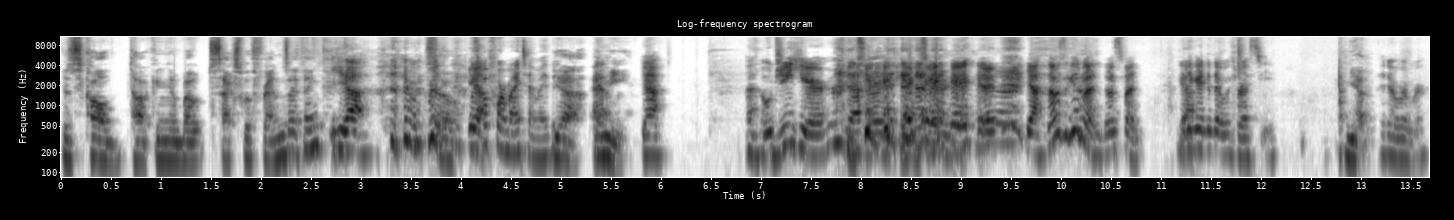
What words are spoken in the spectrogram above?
It's called talking about sex with friends. I think. yeah. So- yeah. before my time, I think. Yeah, and me. OG here. Yeah. Sorry, sorry. yeah, that was a good one. That was fun. I think I did that with Rusty. Yeah. I don't remember.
